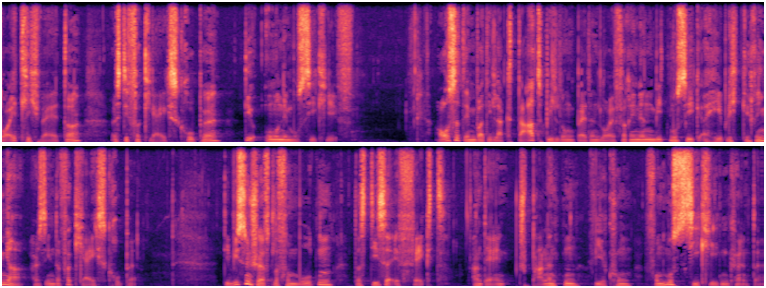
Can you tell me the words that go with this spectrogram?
deutlich weiter als die Vergleichsgruppe, die ohne Musik lief. Außerdem war die Laktatbildung bei den Läuferinnen mit Musik erheblich geringer als in der Vergleichsgruppe. Die Wissenschaftler vermuten, dass dieser Effekt an der entspannenden Wirkung von Musik liegen könnte.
